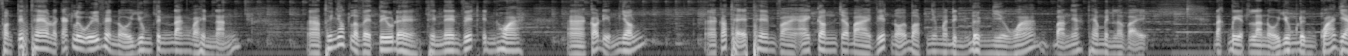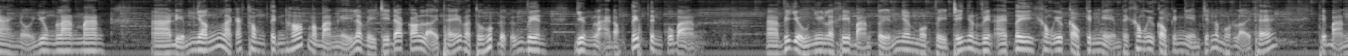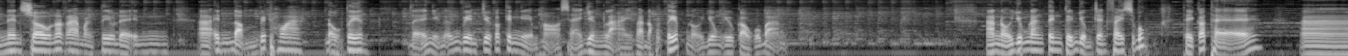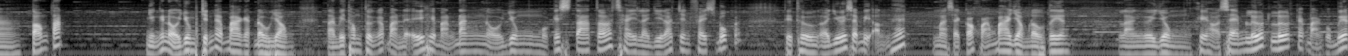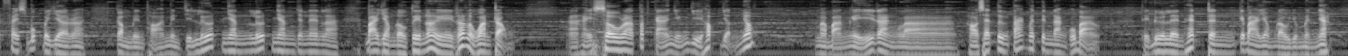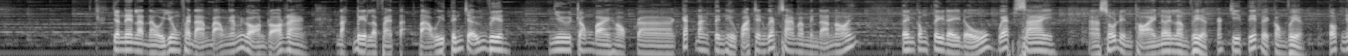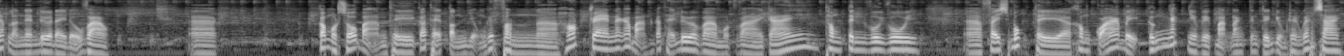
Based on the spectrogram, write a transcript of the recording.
Phần tiếp theo là các lưu ý về nội dung tin đăng và hình ảnh. À, thứ nhất là về tiêu đề thì nên viết in hoa, à, có điểm nhấn. À, có thể thêm vài icon cho bài viết nổi bật nhưng mà đừng đừng nhiều quá bạn nhé, theo mình là vậy. Đặc biệt là nội dung đừng quá dài, nội dung lan man. À, điểm nhấn là các thông tin hot mà bạn nghĩ là vị trí đó có lợi thế và thu hút được ứng viên. Dừng lại đọc tiếp tin của bạn. À, ví dụ như là khi bạn tuyển nhân một vị trí nhân viên IT không yêu cầu kinh nghiệm thì không yêu cầu kinh nghiệm chính là một lợi thế. Thì bạn nên show nó ra bằng tiêu đề in à, in đậm viết hoa đầu tiên. Để những ứng viên chưa có kinh nghiệm họ sẽ dừng lại và đọc tiếp nội dung yêu cầu của bạn. À, nội dung đăng tin tuyển dụng trên Facebook thì có thể à, tóm tắt những cái nội dung chính là ba gạch đầu dòng. Tại vì thông thường các bạn để ý khi bạn đăng nội dung một cái status hay là gì đó trên Facebook á, thì thường ở dưới sẽ bị ẩn hết mà sẽ có khoảng 3 dòng đầu tiên là người dùng khi họ xem lướt lướt. Các bạn cũng biết Facebook bây giờ rồi cầm điện thoại mình chỉ lướt nhanh lướt nhanh cho nên là ba dòng đầu tiên nó thì rất là quan trọng. À, hãy show ra tất cả những gì hấp dẫn nhất mà bạn nghĩ rằng là họ sẽ tương tác với tin đăng của bạn thì đưa lên hết trên cái bài dòng đầu dùm mình nha. Cho nên là nội dung phải đảm bảo ngắn gọn rõ ràng đặc biệt là phải tạo uy tín cho ứng viên. Như trong bài học à, cách đăng tin hiệu quả trên website mà mình đã nói tên công ty đầy đủ website à, số điện thoại nơi làm việc các chi tiết về công việc tốt nhất là nên đưa đầy đủ vào. À, có một số bạn thì có thể tận dụng cái phần à, hot trend đó các bạn. Có thể đưa vào một vài cái thông tin vui vui. À, Facebook thì à, không quá bị cứng nhắc như việc bạn đăng tin tuyển dụng trên website.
